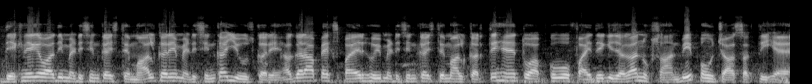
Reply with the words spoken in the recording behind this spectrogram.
देखने के बाद ही मेडिसिन का इस्तेमाल करें मेडिसिन का यूज़ करें। अगर आप एक्सपायर हुई मेडिसिन का इस्तेमाल करते हैं तो आपको वो फ़ायदे की जगह नुकसान भी पहुँचा सकती है।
